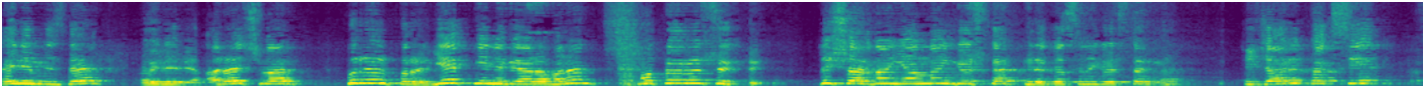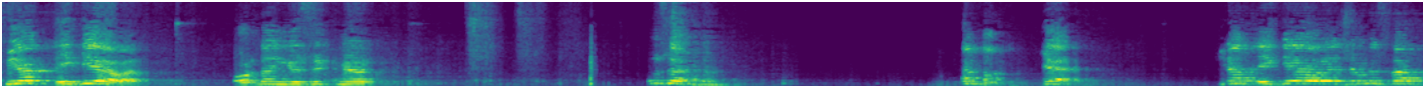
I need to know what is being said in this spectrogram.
elimizde öyle bir araç var. Pırıl pırıl yepyeni bir arabanın motorunu söktük. Dışarıdan yandan göster, plakasını gösterme. Ticari taksi Fiat Egea var. Oradan gözükmüyor. Uzaktan. Tamam, gel. Fiat Egea aracımız var.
